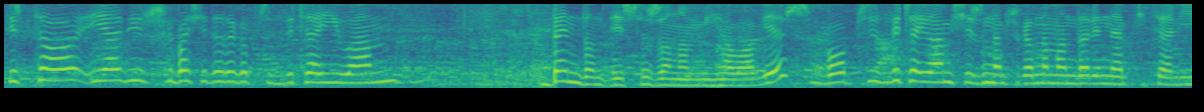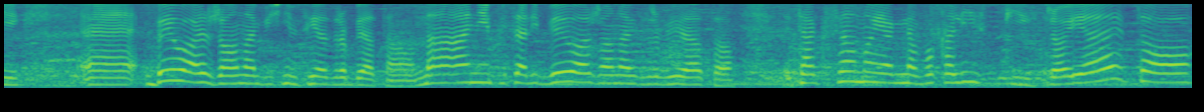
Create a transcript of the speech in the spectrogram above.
Wiesz co, ja już chyba się do tego przyzwyczaiłam. Będąc jeszcze żoną Michała, wiesz, bo przyzwyczaiłam się, że na przykład na mandarynę pisali e, była żona Wiśniewskiego zrobiła to, na Anię pisali była żona zrobiła to. Tak samo jak na wokalistki ich troje, to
